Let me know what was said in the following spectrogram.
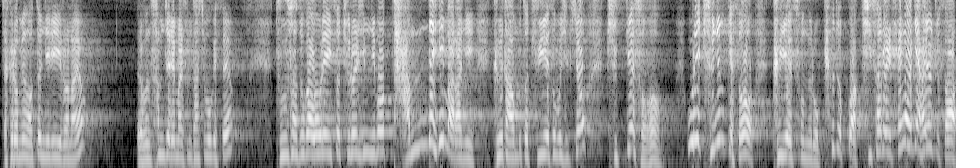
자 그러면 어떤 일이 일어나요? 여러분 3절의 말씀 다시 보겠어요? 두 사도가 오래 있어 주를 힘입어 담대히 말하니 그 다음부터 주위에서 보십시오. 주께서 우리 주님께서 그의 손으로 표적과 기사를 행하게 하여 주사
